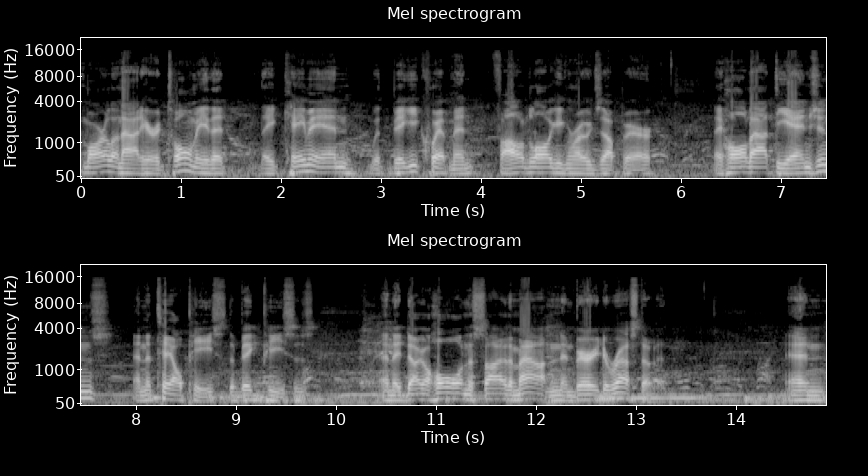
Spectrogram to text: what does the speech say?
Marlon out here had told me that they came in with big equipment, followed logging roads up there. They hauled out the engines and the tailpiece, the big pieces, and they dug a hole in the side of the mountain and buried the rest of it. And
